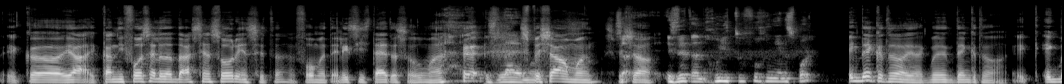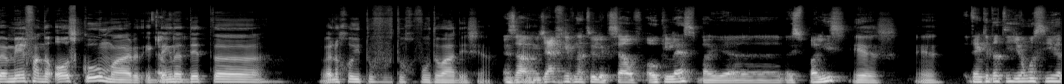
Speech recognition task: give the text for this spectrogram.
Ik, eh, ja, ik kan niet voorstellen dat daar sensoren in zitten. Vol met elektriciteit en zo. Maar Is man. speciaal, man. Speciaal. Is dit een goede toevoeging in de sport? Ik denk het wel, ja. Ik, ben, ik denk het wel. Ik, ik ben meer van de old school, maar ik denk dat dit eh, wel een goede toevo- toegevoegde waarde is, ja. En zo, want jij geeft natuurlijk zelf ook les bij, eh bij Spalies. Yes, yeah. Denk je dat die jongens hier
